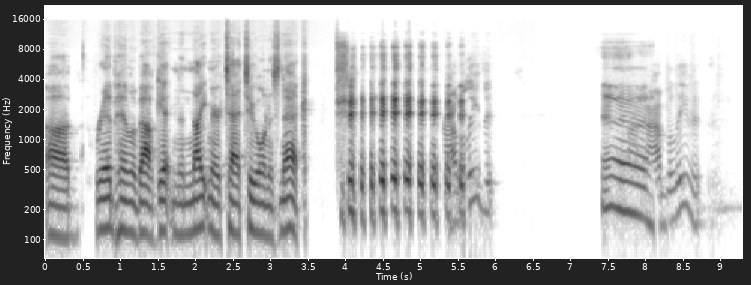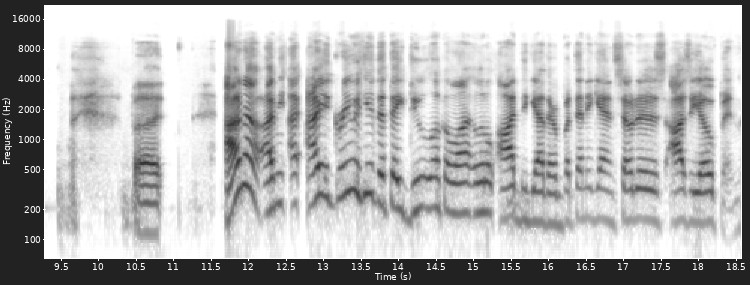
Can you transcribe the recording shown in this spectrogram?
uh, rib him about getting a nightmare tattoo on his neck. I believe it. Uh, I believe it. but I don't know. I mean, I, I agree with you that they do look a lot a little odd together, but then again, so does Aussie Open.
